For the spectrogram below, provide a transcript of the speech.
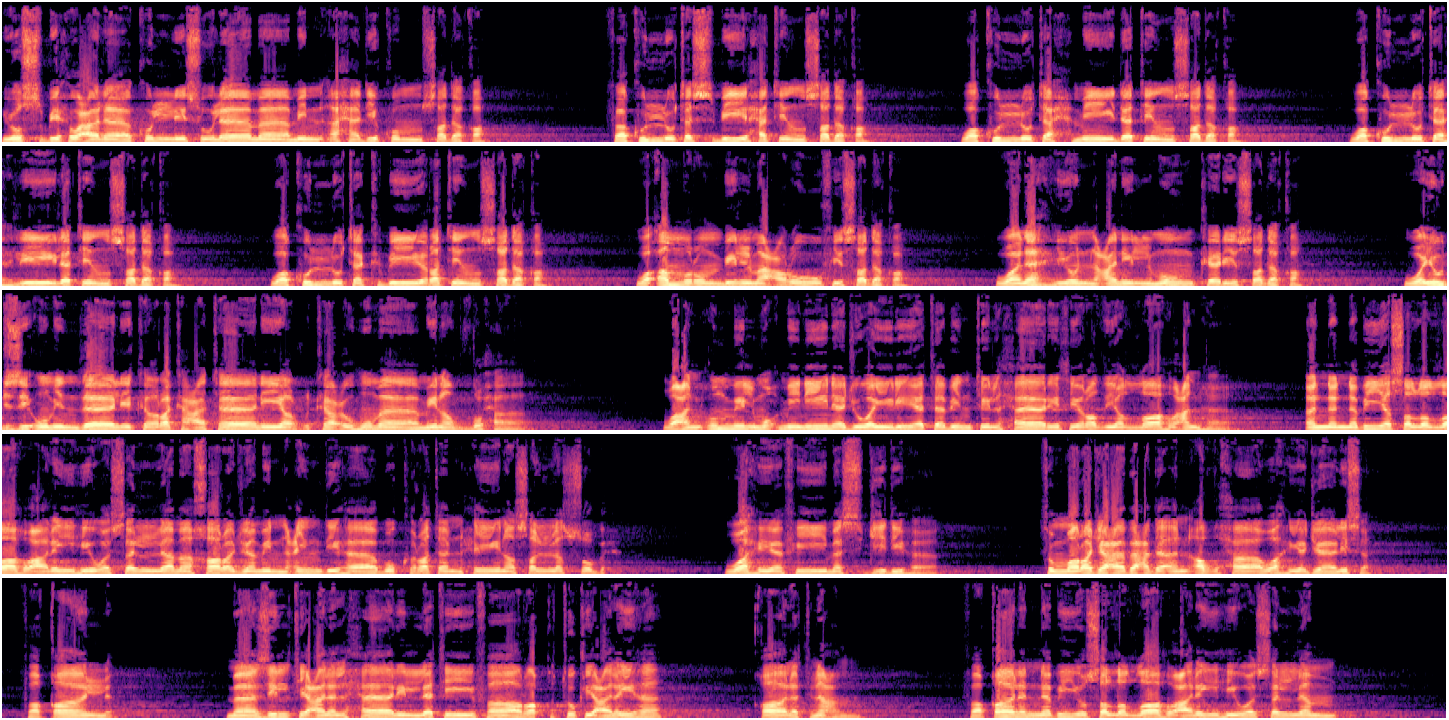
يصبح على كل سلامى من أحدكم صدقة فكل تسبيحة صدقة وكل تحميدة صدقة وكل تهليلة صدقة وكل تكبيرة صدقة وأمر بالمعروف صدقة. ونهي عن المنكر صدقة ويجزئ من ذلك ركعتان يركعهما من الضحى. وعن أم المؤمنين جويرية بنت الحارث رضي الله عنها أن النبي صلى الله عليه وسلم خرج من عندها بكرة حين صلى الصبح وهي في مسجدها. ثم رجع بعد أن أضحى وهي جالسة فقال ما زلت على الحال التي فارقتك عليها؟ قالت نعم. فقال النبي صلى الله عليه وسلم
